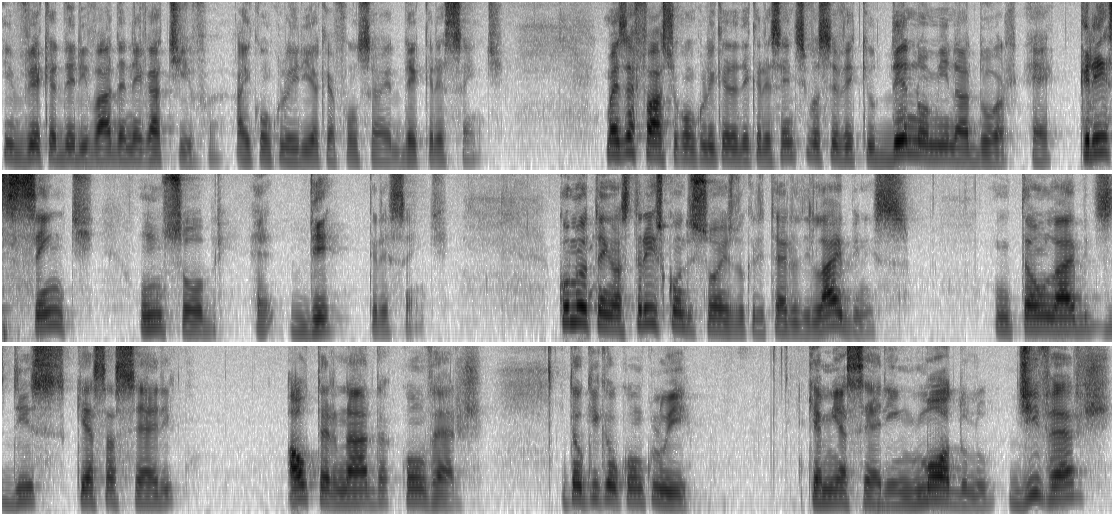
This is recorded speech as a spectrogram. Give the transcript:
e ver que a derivada é negativa. Aí concluiria que a função é decrescente. Mas é fácil concluir que ela é decrescente se você vê que o denominador é crescente, 1 sobre é decrescente. Como eu tenho as três condições do critério de Leibniz, então Leibniz diz que essa série alternada converge. Então o que, que eu concluí? Que a minha série em módulo diverge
